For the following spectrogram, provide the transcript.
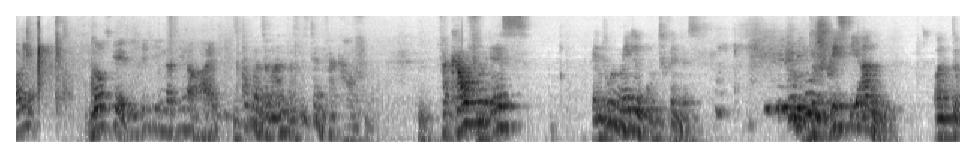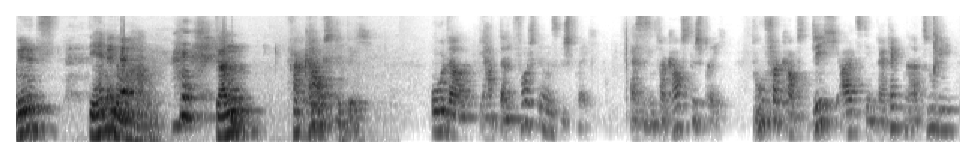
Und los geht's. Ich richte Ihnen das hier noch ein. Jetzt gucken wir uns mal an, was ist denn Verkaufen? Verkaufen ist, wenn du ein Mädel gut findest, du sprichst die an und du willst die Handynummer haben, dann verkaufst du dich. Oder ihr habt ein Vorstellungsgespräch. Das ist ein Verkaufsgespräch. Du verkaufst dich als den perfekten Azubi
